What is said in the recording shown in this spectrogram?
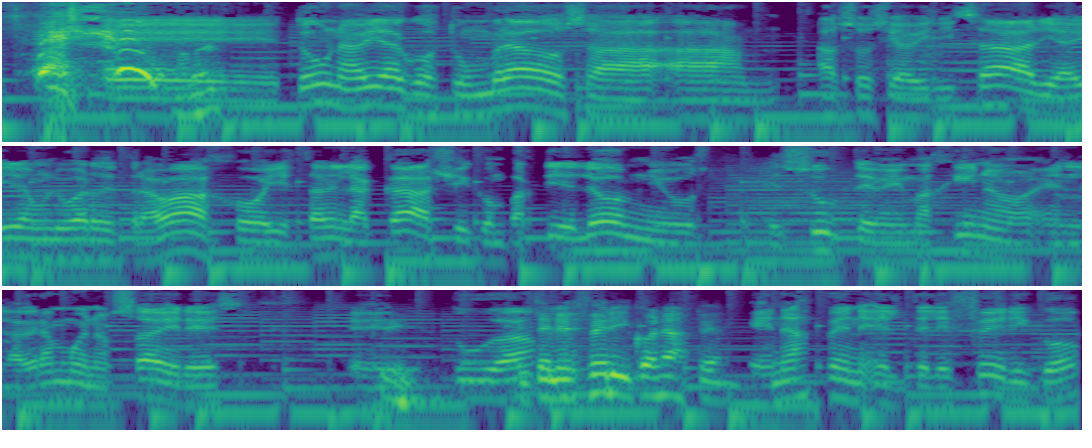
Eh, toda una vida acostumbrados a, a, a sociabilizar y a ir a un lugar de trabajo y estar en la calle y compartir el ómnibus, el subte, me imagino, en la Gran Buenos Aires, eh, Sí. Tuga El teleférico en Aspen. en Aspen el teleférico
